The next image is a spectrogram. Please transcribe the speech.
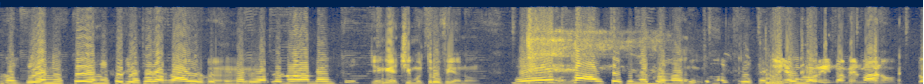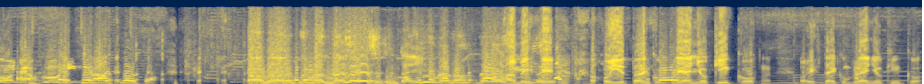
Muy bien, usted, mi furioso de la radio, gusto Ah. saludarlo nuevamente. ¿Quién es? ¿Chimoltrufia no? ¡Epa! Usted sí me conoce, el cruza. Doña Florinda, mi hermano. Doña Florinda. Como el cruza. No, no, no, no, no es la de 71, ¿no? no Ah, mire, hoy está de cumpleaños Kiko. Hoy está de cumpleaños Kiko.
